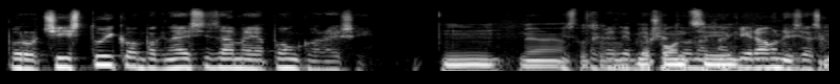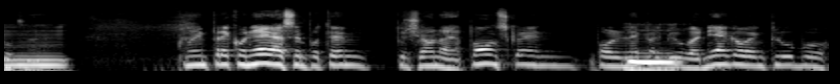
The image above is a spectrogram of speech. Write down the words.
poroči s tujko, ampak naj si zame Japonko reši. Mm, ja, ja, to so Takrat je bilo še to Japonci. na taki ravni vse skupaj. Mm, No in preko njega sem potem prišel na Japonsko in pol leta mm. bil v njegovem klubu.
